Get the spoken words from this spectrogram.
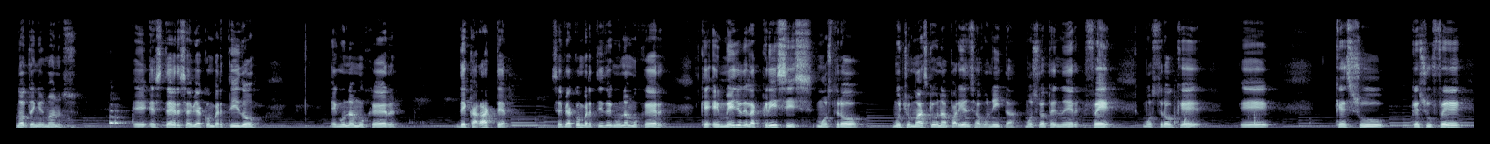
Noten, hermanos, eh, Esther se había convertido en una mujer de carácter. Se había convertido en una mujer que en medio de la crisis mostró mucho más que una apariencia bonita. Mostró tener fe. Mostró que, eh, que, su, que su fe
